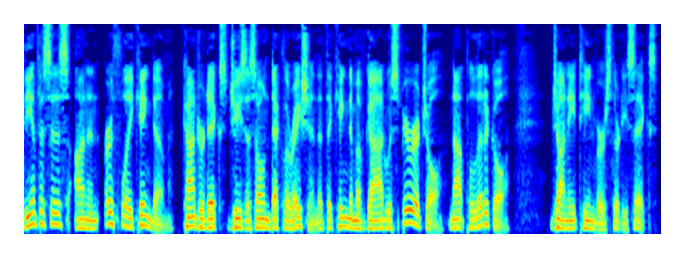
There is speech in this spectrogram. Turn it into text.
the emphasis on an earthly kingdom contradicts Jesus' own declaration that the kingdom of God was spiritual, not political. John 18 verse 36.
